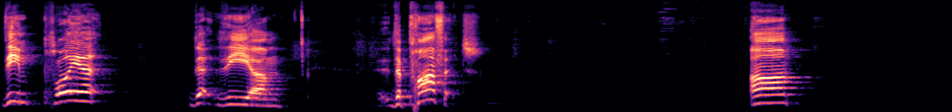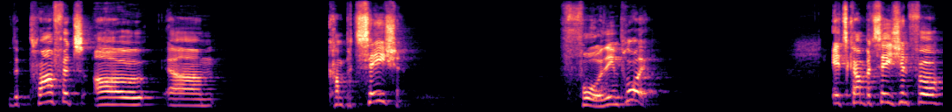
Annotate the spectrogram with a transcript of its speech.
The employer, the, the, um, the profits, uh, the profits are um, compensation for the employer. It's compensation for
